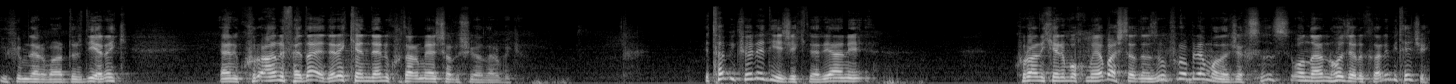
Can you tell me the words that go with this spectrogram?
hükümler vardır diyerek yani Kur'an'ı feda ederek kendilerini kurtarmaya çalışıyorlar bugün. E tabii ki öyle diyecekler. Yani Kur'an-ı Kerim okumaya başladınız mı problem olacaksınız. Onların hocalıkları bitecek.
